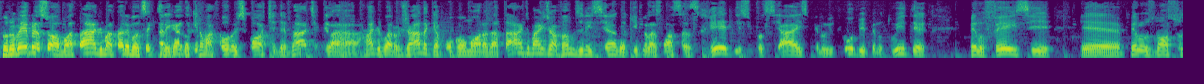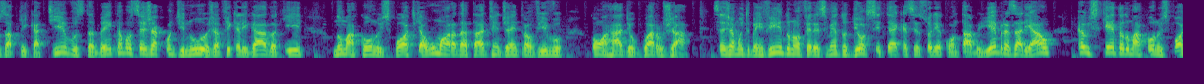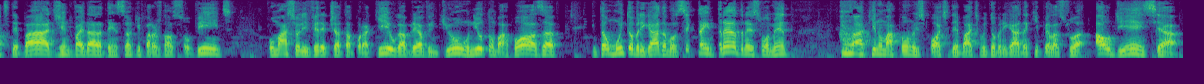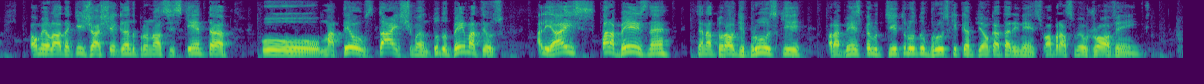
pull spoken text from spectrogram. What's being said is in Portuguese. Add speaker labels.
Speaker 1: Tudo bem, pessoal? Boa tarde, boa tarde a você que está ligado aqui no Marcou no Esporte Debate pela Rádio Guarujá, daqui a pouco, a uma hora da tarde, mas já vamos iniciando aqui pelas nossas redes sociais, pelo YouTube, pelo Twitter, pelo Face, é, pelos nossos aplicativos também. Então você já continua, já fica ligado aqui no Marcou no Esporte, que a uma hora da tarde a gente já entra ao vivo com a Rádio Guarujá. Seja muito bem-vindo no oferecimento de Orcitec, assessoria contábil e empresarial é o esquenta do Marcou no Esporte Debate. A gente vai dar atenção aqui para os nossos ouvintes. O Márcio Oliveira, que já está por aqui, o Gabriel 21, o Newton Barbosa. Então, muito obrigado a você que está entrando nesse momento aqui no Marcou no Esporte Debate. Muito obrigado aqui pela sua audiência. Ao meu lado aqui, já chegando para o nosso esquenta, o Matheus Deichmann. Tudo bem, Matheus? Aliás, parabéns, né? Você é natural de Brusque, Parabéns pelo título do Brusque campeão catarinense. Um abraço, meu jovem.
